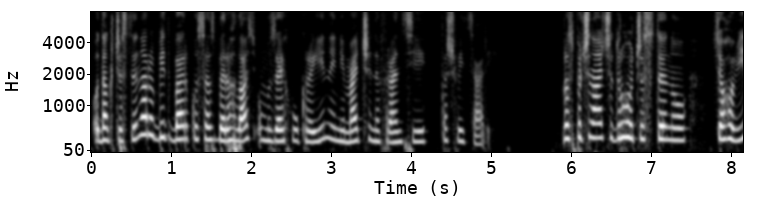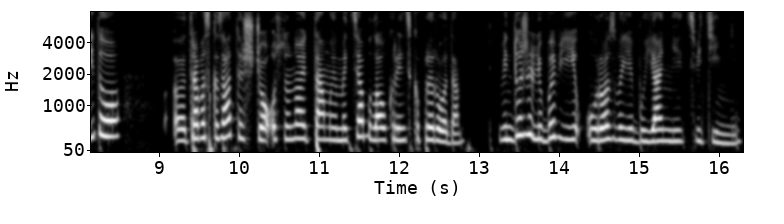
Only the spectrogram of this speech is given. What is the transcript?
Однак частина робіт Беркуса збереглась у музеях України, Німеччини, Франції та Швейцарії. Розпочинаючи другу частину цього відео, е, треба сказати, що основною темою митця була українська природа. Він дуже любив її у розвої буянні цвітінні.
